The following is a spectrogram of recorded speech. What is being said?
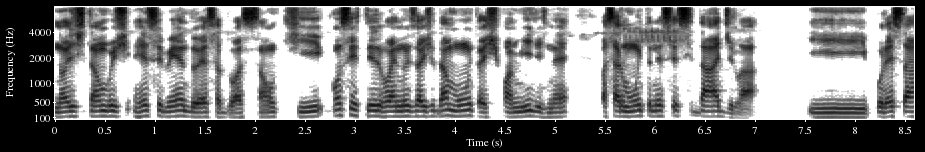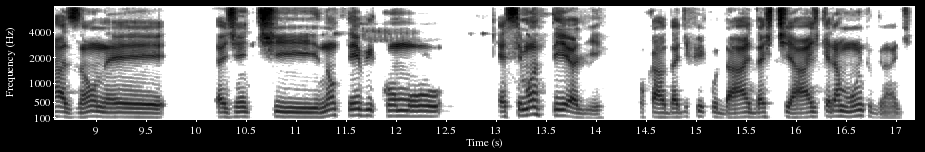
nós estamos recebendo essa doação que com certeza vai nos ajudar muito, as famílias, né, passaram muita necessidade lá. E por essa razão, né, a gente não teve como é, se manter ali, por causa da dificuldade, da estiagem, que era muito grande.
